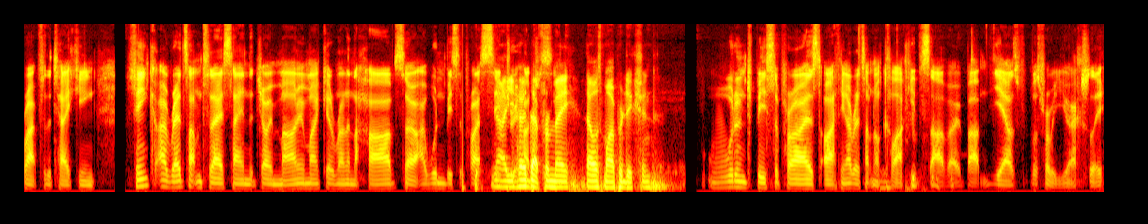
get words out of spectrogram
ripe for the taking. I think I read something today saying that Joe Manu might get a run in the halves, so I wouldn't be surprised. No, you heard that from me. That was my prediction. Wouldn't be surprised. Oh, I think I read something on Clarky DeSavo, but yeah, it was, it was probably you actually.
